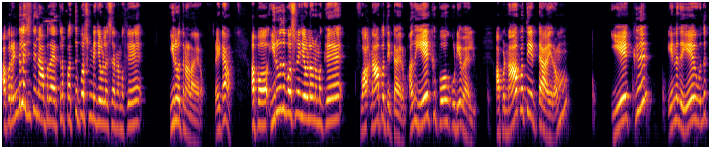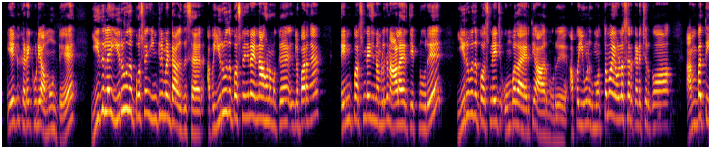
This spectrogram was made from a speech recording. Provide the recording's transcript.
அப்போ ரெண்டு லட்சத்தி நாற்பதாயிரத்தில் பத்து பர்சன்டேஜ் எவ்வளோ சார் நமக்கு? இருபத்தி நாலாயிரம். ரைட்டா அப்போ இருபது பர்சன்டேஜ் எவ்வளோ நமக்கு? நாற்பத்தெட்டாயிரம் அது ஏக்கு போகக்கூடிய வேல்யூ அப்போ நாற்பத்தி எட்டாயிரம் ஏக்கு என்னது ஏ வந்து ஏக்கு கிடைக்கக்கூடிய அமௌண்ட்டு இதில் இருபது பர்சன்டேஜ் இன்க்ரிமெண்ட் ஆகுது சார் அப்போ இருபது பர்சன்டேஜ்னா என்ன ஆகும் நமக்கு? இதில் பாருங்க. டென் பர்சன்டேஜ் நம்மளுக்கு நாலாயிரத்தி எட்நூறு இருபது பர்சன்டேஜ் ஒன்பதாயிரத்தி அறுநூறு. அப்போ இவனுக்கு மொத்தமாக எவ்வளோ சார் கிடைச்சிருக்கும்? ஐம்பத்தி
